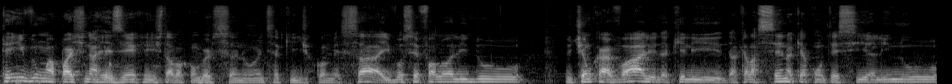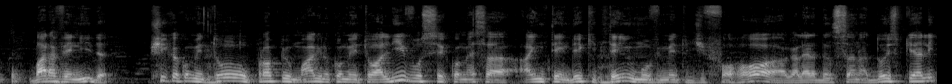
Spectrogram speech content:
teve uma parte na resenha que a gente estava conversando antes aqui de começar e você falou ali do, do Tião Carvalho, daquele, daquela cena que acontecia ali no Bar Avenida. Chica comentou, o próprio Magno comentou, ali você começa a entender que tem um movimento de forró, a galera dançando a dois, porque ali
